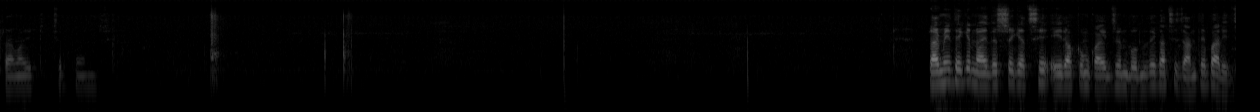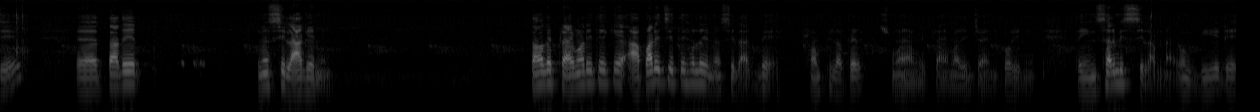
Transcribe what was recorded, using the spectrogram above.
প্রাইমারি টিচার প্রাইমারি থেকে নয় দশে গেছে, এইরকম কয়েকজন বন্ধুদের কাছে জানতে পারি যে তাদের এনএসসি লাগেনি। তাহলে প্রাইমারি থেকে আপারে যেতে হলে এনএসসি লাগবে? ফর্ম ফিল আপের সময় আমি প্রাইমারি জয়েন করিনি। তো ইন সার্ভিস ছিলাম না এবং বিএডে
